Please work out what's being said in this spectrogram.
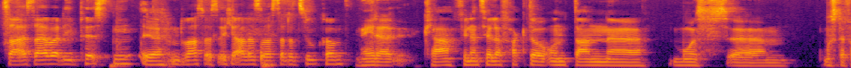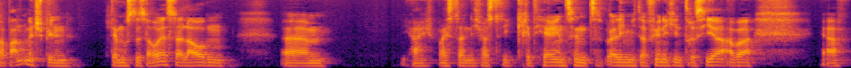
zahle selber die Pisten ja. und was weiß ich alles, was da dazu kommt. Nee, da, klar, finanzieller Faktor und dann äh, muss ähm, muss der Verband mitspielen. Der muss das auch erst erlauben. Ähm, ja, ich weiß da nicht, was die Kriterien sind, weil ich mich dafür nicht interessiere, aber ja,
